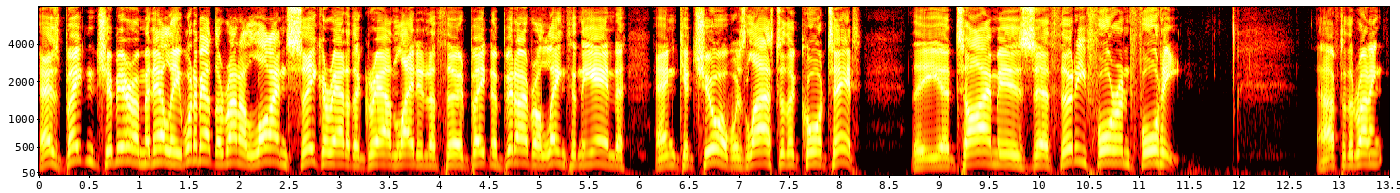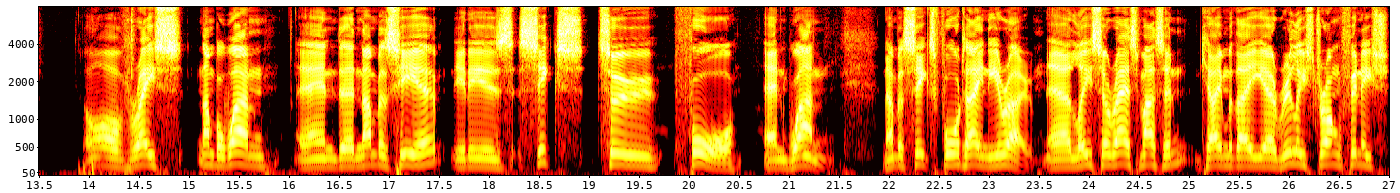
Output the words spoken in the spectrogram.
has beaten Chimera Manelli. What about the runner Line Seeker out of the ground late in the third, beaten a bit over a length in the end, and Couture was last of the quartet. The uh, time is uh, 34 and 40. After the running of race number one, and uh, numbers here, it is 6, 2, 4, and 1. Number six, Forte Nero. Uh, Lisa Rasmussen came with a uh, really strong finish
